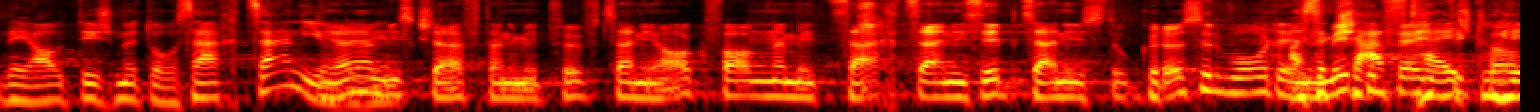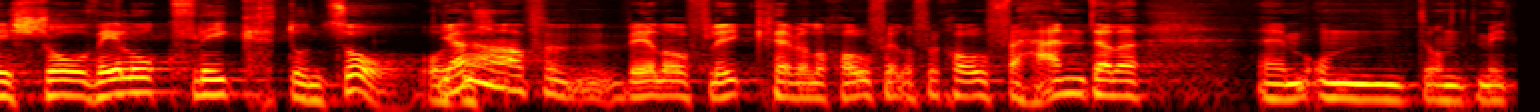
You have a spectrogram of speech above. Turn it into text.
wie alt ist man da, 16? Ja, ja mein Geschäft habe ich mit 15 angefangen, mit 16, 17 ist es grösser geworden. Also Geschäft heisst, du hast schon Velo geflickt und so? Oder? Ja, Velo flicken, Velo kaufen, Velo verkaufen, handeln. Ähm, und, und mit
